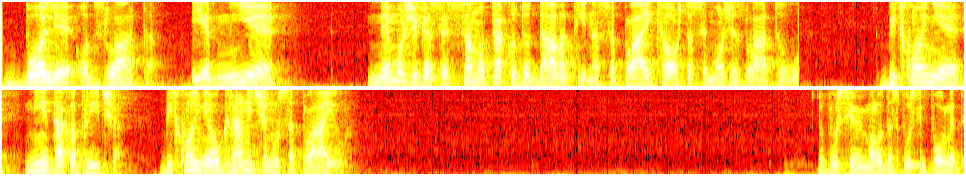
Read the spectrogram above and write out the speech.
bolje od zlata. Jer nije ne može ga se samo tako dodavati na supply kao što se može zlato. Bitcoin je, nije takva priča. Bitcoin je ograničen u supplyu. Dopustite mi malo da spustim pogled.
